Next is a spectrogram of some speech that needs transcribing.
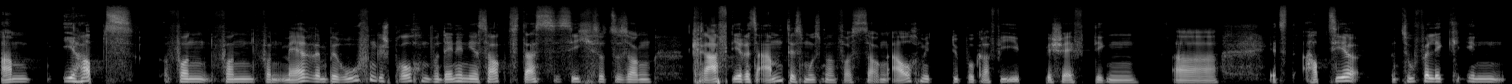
Ähm, ihr habt von, von, von mehreren Berufen gesprochen, von denen ihr sagt, dass sie sich sozusagen Kraft ihres Amtes, muss man fast sagen, auch mit Typografie beschäftigen. Äh, jetzt habt ihr zufällig in,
